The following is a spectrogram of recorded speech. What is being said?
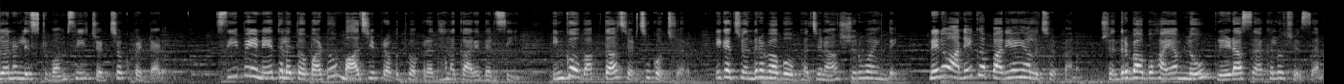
జర్నలిస్ట్ వంశీ చర్చకు పెట్టాడు. సిపిఐ నేతలతో పాటు మాజీ ప్రభుత్వ ప్రధాన కార్యదర్శి ఇంకో వక్త చర్చకొచ్చారు. ఇక చంద్రబాబు భజన షురువైంది నేను అనేక పర్యాయాలు చెప్పాను. చంద్రబాబు హయాంలో క్రీడా శాఖలో చేశాను.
